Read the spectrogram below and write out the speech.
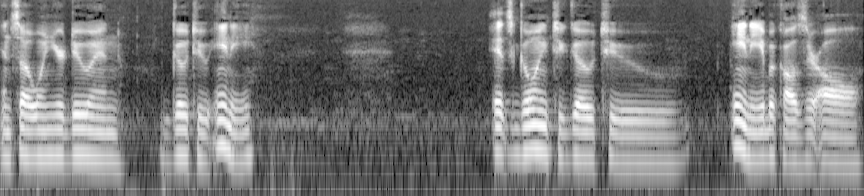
And so when you're doing go to any, it's going to go to any because they're all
